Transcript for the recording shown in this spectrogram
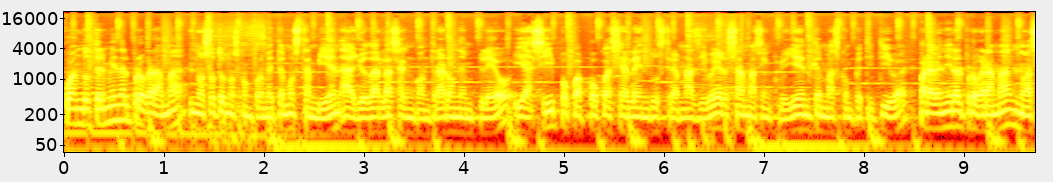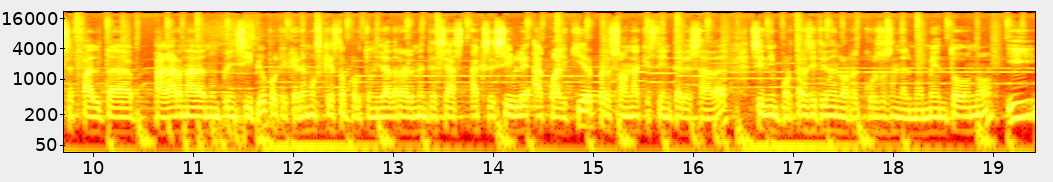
Cuando termina el programa, nosotros nos comprometemos también a ayudarlas a encontrar un empleo y así poco a poco hacer la industria más diversa, más incluyente, más competitiva. Para venir al programa no hace falta pagar nada en un principio porque queremos que esta oportunidad realmente sea accesible a cualquier persona que esté interesada, sin importar si tienen los recursos en el momento o no. Y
